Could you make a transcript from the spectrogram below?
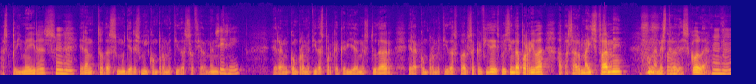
as primeiras uh -huh. eran todas mulleres moi comprometidas socialmente. Sí, sí. Eran comprometidas porque querían estudar, eran comprometidas para o sacrificio e despois ainda por riba a pasar máis fame cunha mestra de escola. Uh -huh.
